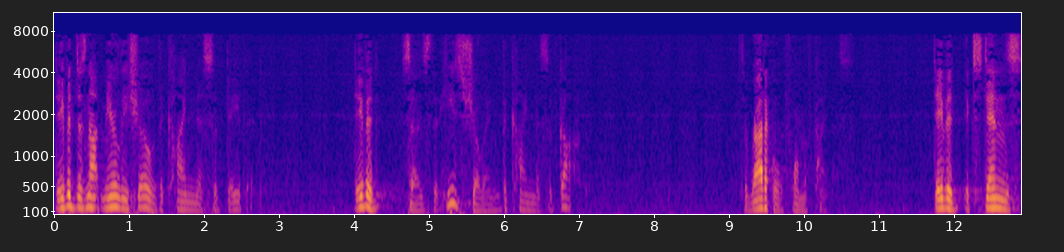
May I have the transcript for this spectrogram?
David does not merely show the kindness of David. David says that he's showing the kindness of God. It's a radical form of kindness. David extends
